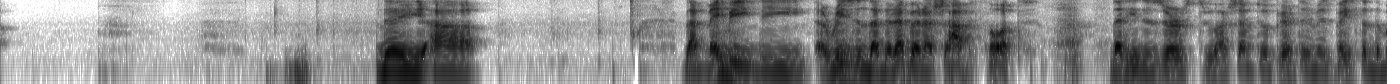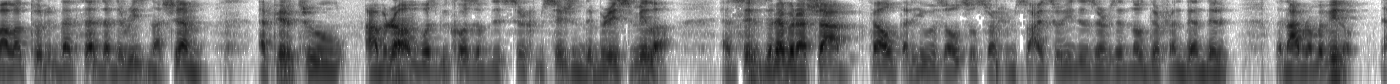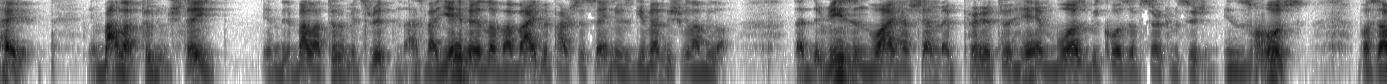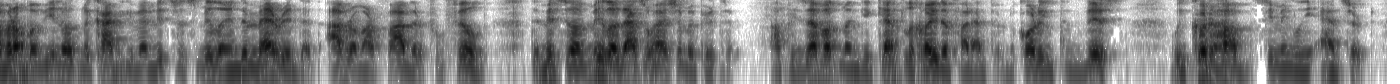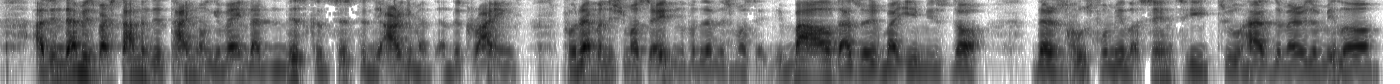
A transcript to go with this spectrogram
they uh, that maybe the reason that the Rebbe Rashab thought that he deserves to Hashem to appear to him is based on the Baal Haturim that said that the reason Hashem appeared to Avram was because of the circumcision, the Bris Milah. And since the Rebbe Rashab felt that he was also circumcised, so he deserves it no different than the, than Avram Avinu. Hey, in Baal Haturim state, in the Baal Haturim it's written, as Vayere lavavai beparshasenu is given b'shvil that the reason why Hashem appeared to him was because of circumcision. In Zchus, was Avram Avinu had mekayim given mitzvah Mila in the merit that Avram our father fulfilled the mitzvah of Mila. That's why Hashem appeared to him. According to this, we could have seemingly answered. As in them is verstanden the Tainung given that in this consisted the argument and the crying for Rebbe Nishmos and for the Rebbe Nishmos Eid. Bald as by him is do. There's chus for Mila. Since he too has the merit of Mila,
